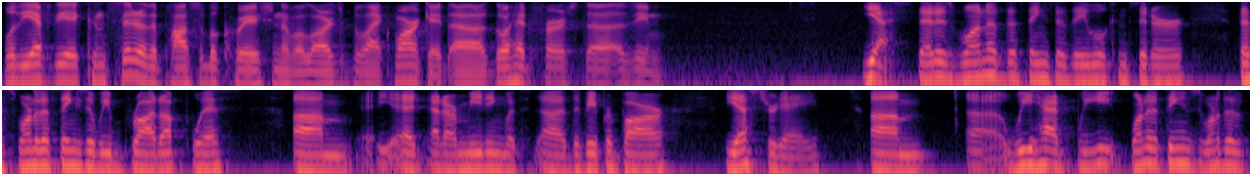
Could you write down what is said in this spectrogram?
Will the FDA consider the possible creation of a large black market? Uh, go ahead first, uh, Azim. Yes, that is one of the things that they will consider. That's one of the things that we brought up with um, at, at, our meeting with the Vapor Bar yesterday. Um, we had we one of the things, one of the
